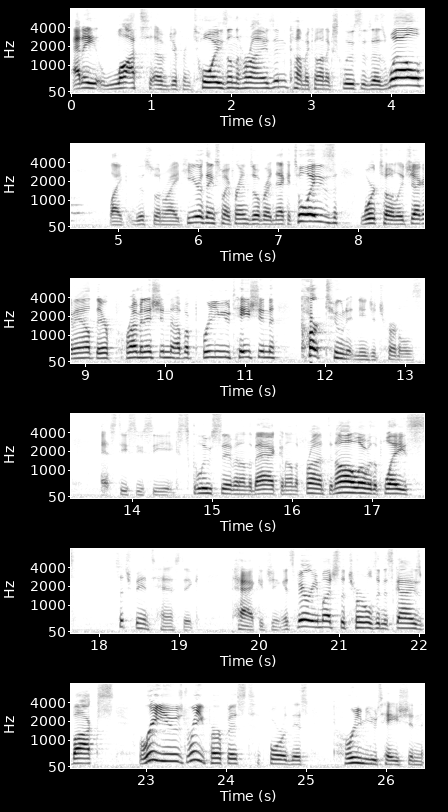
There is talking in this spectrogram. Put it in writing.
at a lot of different toys on the horizon, Comic Con exclusives as well, like this one right here. Thanks to my friends over at NECA Toys. We're totally checking out their premonition of a pre-mutation cartoon Ninja Turtles. SDCC exclusive, and on the back and on the front and all over the place. Such fantastic packaging. It's very much the Turtles in Disguise box, reused, repurposed for this pre-mutation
